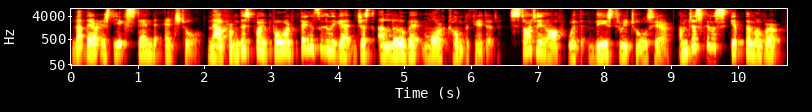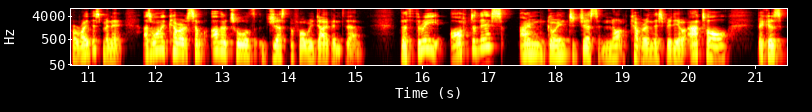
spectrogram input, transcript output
That there is the extend edge tool. Now from this point forward, things are going to get just a little bit more complicated. Starting off with these three tools here. I'm just going to skip them over for right this minute as I want to cover some other tools just before we dive into them. The three after this I'm going to just not cover in this video at all because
